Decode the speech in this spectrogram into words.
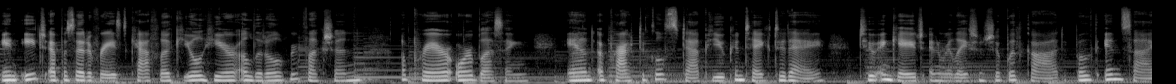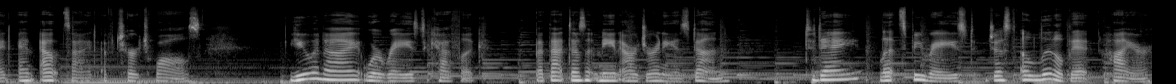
In each episode of Raised Catholic, you'll hear a little reflection, a prayer or a blessing, and a practical step you can take today to engage in relationship with God both inside and outside of church walls. You and I were raised Catholic, but that doesn't mean our journey is done. Today, let's be raised just a little bit higher.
